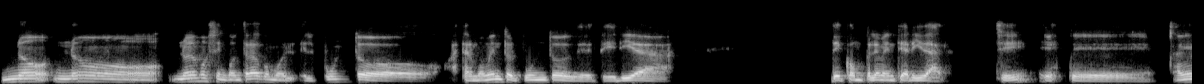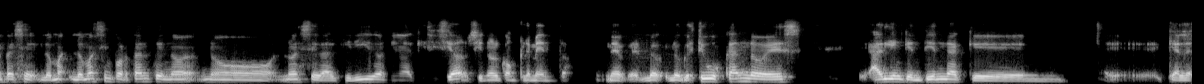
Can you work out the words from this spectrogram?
no, no, no hemos encontrado como el punto hasta el momento el punto de, te diría, de complementariedad. ¿Sí? Este, a mí me parece lo lo más importante no, no, no, es el adquirido ni la adquisición, sino el complemento. Lo, que estoy buscando es alguien que entienda que, eh, que, al,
